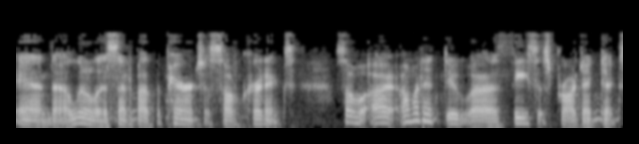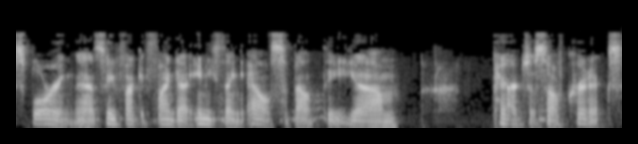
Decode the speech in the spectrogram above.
and a little is said about the parents of self critics. So I, I want to do a thesis project exploring that, see if I could find out anything else about the um, parents of self critics.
